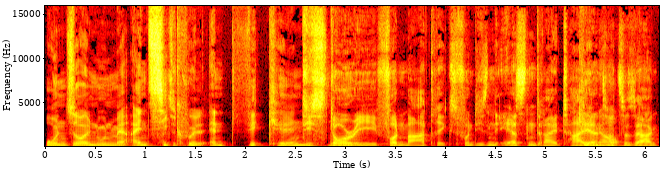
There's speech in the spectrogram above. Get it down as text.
und soll nunmehr ein Sequel entwickeln. die Story von Matrix, von diesen ersten drei Teilen Genau. sozusagen,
